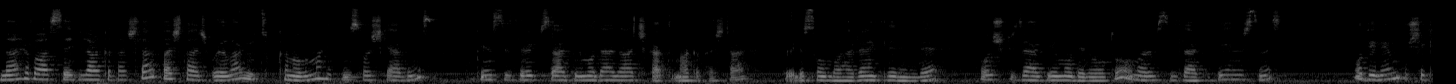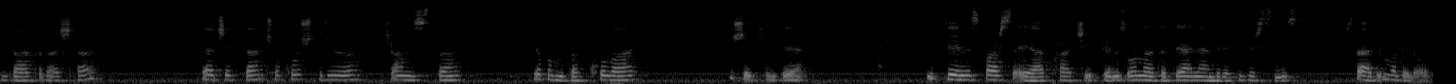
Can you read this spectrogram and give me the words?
Merhaba sevgili arkadaşlar. Baş Tacı Boyalar YouTube kanalıma hepiniz hoş geldiniz. Bugün sizlere güzel bir model daha çıkarttım arkadaşlar. Böyle sonbahar renklerinde hoş güzel bir model oldu. Umarım sizler de beğenirsiniz. Modelim bu şekilde arkadaşlar. Gerçekten çok hoş duruyor. Canlısı da yapımı da kolay. Bu şekilde ipleriniz varsa eğer parça ipleriniz onları da değerlendirebilirsiniz güzel bir model oldu.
